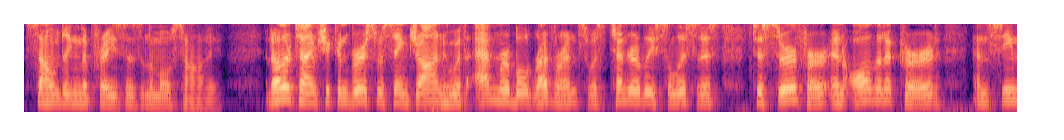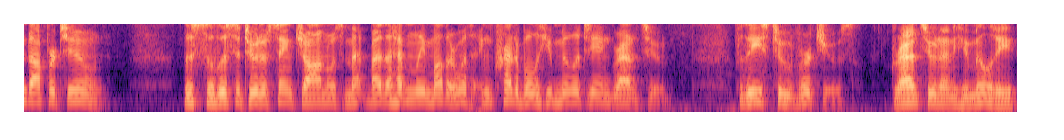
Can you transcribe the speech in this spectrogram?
sounding the praises of the Most High. At other times she conversed with St. John, who with admirable reverence was tenderly solicitous to serve her in all that occurred and seemed opportune. The solicitude of St. John was met by the Heavenly Mother with incredible humility and gratitude. For these two virtues, gratitude and humility,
